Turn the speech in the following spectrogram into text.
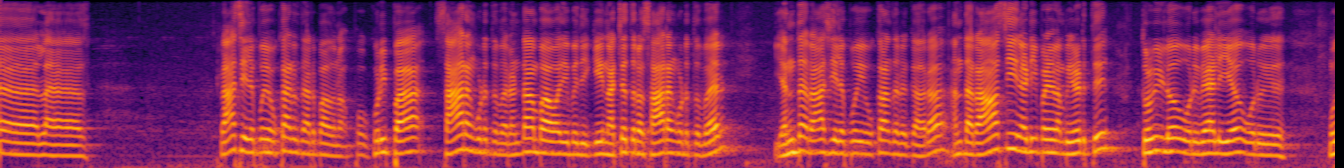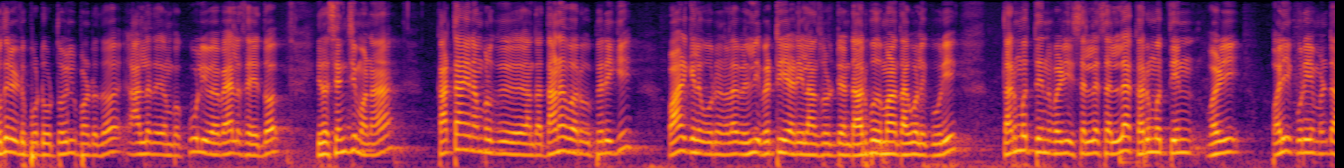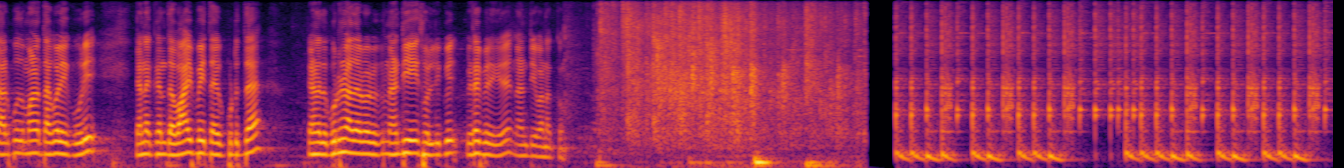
ராசியில் போய் உட்கார்ந்தாரு பார்க்கணும் இப்போ குறிப்பாக சாரம் கொடுத்தவர் ரெண்டாம் பாவாதிபதிக்கு நட்சத்திரம் சாரம் கொடுத்தவர் எந்த ராசியில் போய் உட்கார்ந்துருக்காரோ அந்த ராசியின் அடிப்படையில் நம்ம எடுத்து தொழிலோ ஒரு வேலையோ ஒரு முதலீடு போட்டு ஒரு தொழில் பண்ணுறதோ அல்லது நம்ம கூலி வேலை செய்யறதோ இதை செஞ்சோம்னா கட்டாயம் நம்மளுக்கு அந்த தன வரவு பெருகி வாழ்க்கையில் ஒரு நல்ல வெள்ளி வெற்றி அடையலாம்னு சொல்லிட்டு என்ற அற்புதமான தகவலை கூறி தர்மத்தின் வழி செல்ல செல்ல கருமத்தின் வழி வழி குறையும் என்று அற்புதமான தகவலை கூறி எனக்கு இந்த வாய்ப்பை த கொடுத்த எனது குருநாதர்களுக்கு நன்றியை சொல்லி விடைபெறுகிறேன். நன்றி வணக்கம்.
